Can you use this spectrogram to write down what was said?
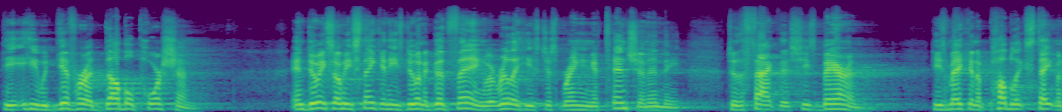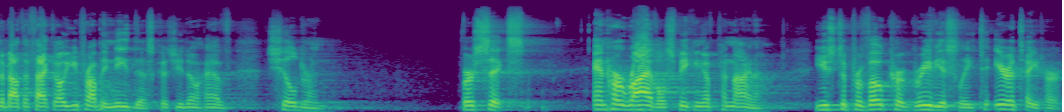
he, he would give her a double portion. In doing so, he's thinking he's doing a good thing, but really he's just bringing attention, isn't he, to the fact that she's barren. He's making a public statement about the fact, oh, you probably need this because you don't have children. Verse 6 And her rival, speaking of Peninnah, used to provoke her grievously to irritate her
